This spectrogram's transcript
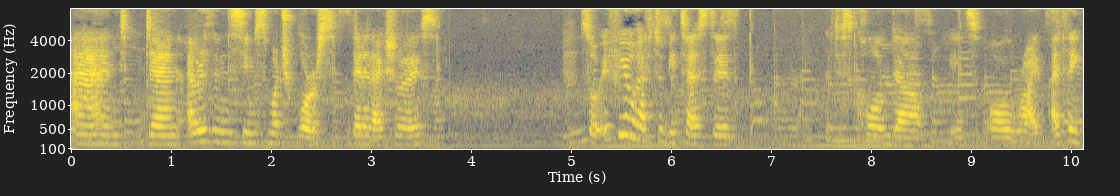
and then everything seems much worse than it actually is. So if you have to be tested, just calm down. It's all right. I think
